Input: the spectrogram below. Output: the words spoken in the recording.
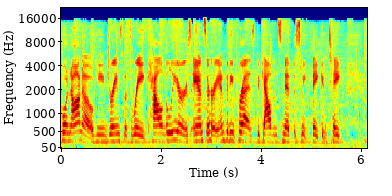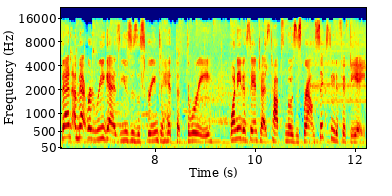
Bonanno. He drains the three. Cavaliers answer Anthony Perez to Calvin Smith, the sweet fake and take. Then Amet Rodriguez uses the screen to hit the three. Juanita Sanchez tops Moses Brown 60 to 58.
